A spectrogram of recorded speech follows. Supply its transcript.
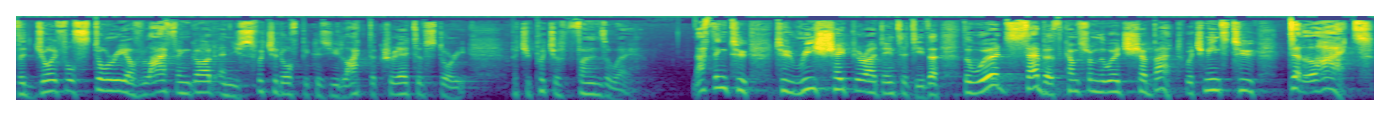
the joyful story of life in God, and you switch it off because you like the creative story, but you put your phones away. Nothing to, to reshape your identity. The, the word Sabbath comes from the word Shabbat, which means to delight,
